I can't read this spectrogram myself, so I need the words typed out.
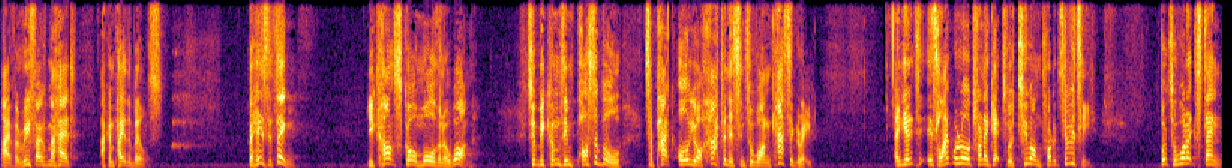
I have a roof over my head, I can pay the bills. But here's the thing you can't score more than a one. So it becomes impossible to pack all your happiness into one category. And yet it's, it's like we're all trying to get to a two on productivity. But to what extent?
